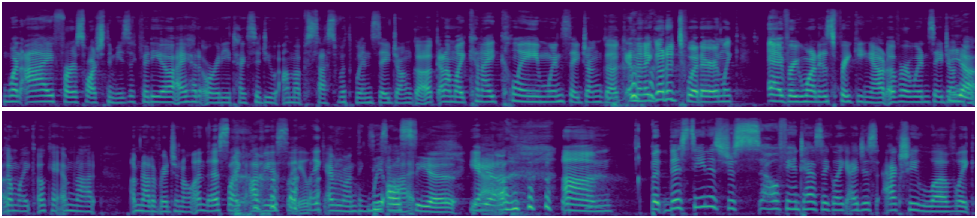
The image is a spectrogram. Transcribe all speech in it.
when I first watched the music video, I had already texted you, I'm obsessed with Wednesday Jungkook. And I'm like, can I claim Wednesday Jungkook? And then I go to Twitter and like everyone is freaking out over Wednesday Jungkook. Yeah. I'm like, okay, I'm not I'm not original in this. Like obviously, like everyone thinks We all hot. see it. Yeah. um, but this scene is just so fantastic. Like I just actually love like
